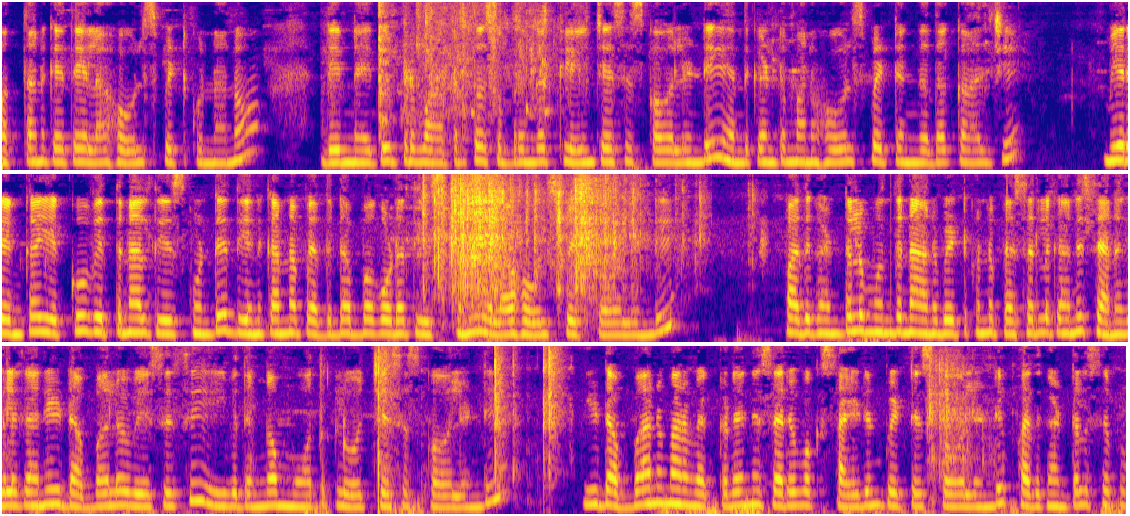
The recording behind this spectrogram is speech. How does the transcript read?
మొత్తానికైతే ఇలా హోల్స్ పెట్టుకున్నాను. దీన్ని అయితే ఇప్పుడు వాటర్తో శుభ్రంగా క్లీన్ చేసేసుకోవాలండి. ఎందుకంటే మనం హోల్స్ పెట్టాం కదా కాల్చి. మీరు ఇంకా ఎక్కువ విత్తనాలు తీసుకుంటే దీనికన్నా పెద్ద డబ్బా కూడా తీసుకుని ఇలా హోల్స్ పెట్టుకోవాలండి. పది గంటల ముందు నానబెట్టుకున్న పెసర్లు కానీ శనగలు కానీ ఈ డబ్బాలో వేసేసి ఈ విధంగా మూత క్లోజ్ చేసేసుకోవాలండి. ఈ డబ్బాని మనం ఎక్కడైనా సరే ఒక సైడ్ని పెట్టేసుకోవాలండి. పది గంటల సేపు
